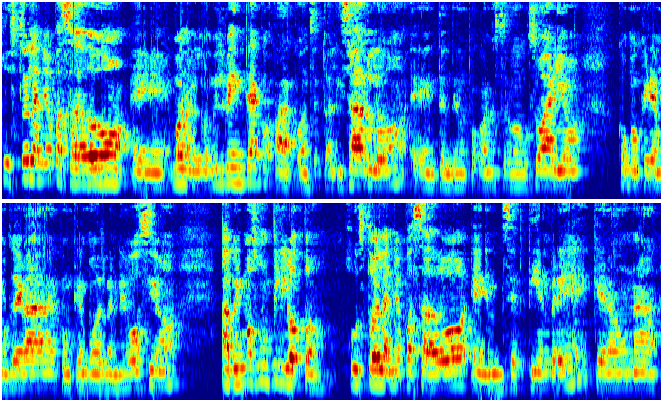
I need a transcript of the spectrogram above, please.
justo el año pasado, eh, bueno, en el 2020 a, a conceptualizarlo, eh, entender un poco a nuestro usuario, cómo queríamos llegar, con qué modelo de negocio. Abrimos un piloto justo el año pasado en septiembre, que era una,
